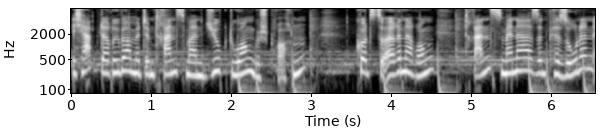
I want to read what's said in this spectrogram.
Ich habe darüber mit dem Transmann Duke Duong gesprochen. Kurz zur Erinnerung, Transmänner sind Personen,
